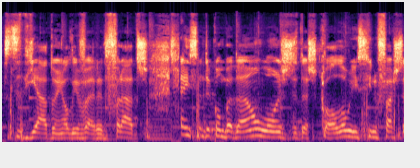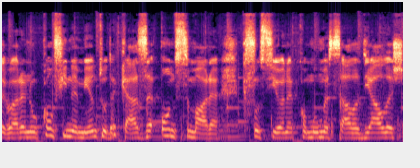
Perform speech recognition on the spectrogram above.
sediado em Oliveira de Frades. Em Santa Combadão, longe da escola, o ensino faz-se agora no confinamento da casa onde se mora, que funciona como uma sala de aulas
